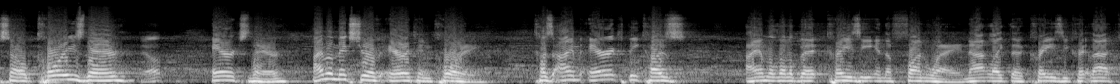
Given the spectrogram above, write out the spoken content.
So Corey's there, Yep. Eric's there. I'm a mixture of Eric and Corey, because I'm Eric because I am a little bit crazy in the fun way, not like the crazy, cra- not,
